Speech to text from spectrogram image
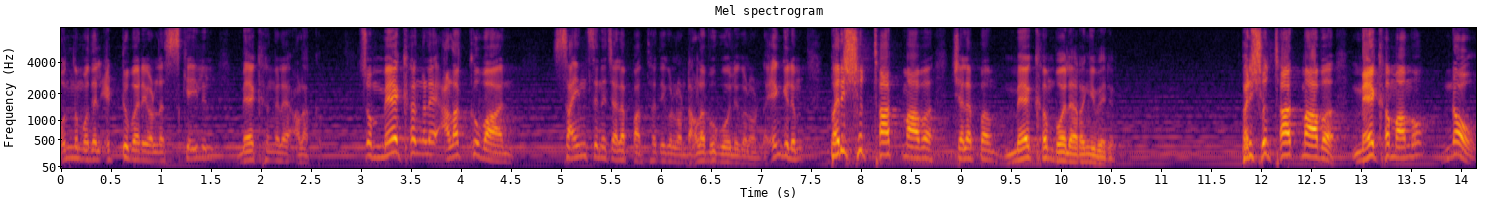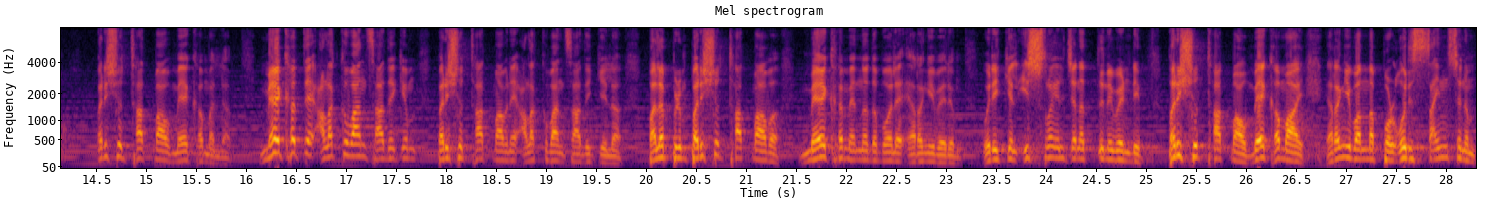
ഒന്ന് മുതൽ എട്ട് വരെയുള്ള സ്കെയിലിൽ മേഘങ്ങളെ അളക്കും. സോ മേഘങ്ങളെ അളക്കുവാൻ സയൻസിന് ചില പദ്ധതികളുണ്ട് അളവുകോലുകളുണ്ട്. എങ്കിലും പരിശുദ്ധാത്മാവ് ചിലപ്പം മേഘം പോലെ ഇറങ്ങി വരും. പരിശുദ്ധാത്മാവ് മേഘമാണോ? നോ പരിശുദ്ധാത്മാവ് മേഘമല്ല. മേഘത്തെ അളക്കുവാൻ സാധിക്കും പരിശുദ്ധാത്മാവിനെ അളക്കുവാൻ സാധിക്കില്ല. പലപ്പോഴും പരിശുദ്ധാത്മാവ് മേഘം എന്നതുപോലെ ഇറങ്ങി വരും. ഒരിക്കൽ ഇസ്രായേൽ ജനത്തിനു വേണ്ടി പരിശുദ്ധാത്മാവ് മേഘമായി ഇറങ്ങി വന്നപ്പോൾ ഒരു സയൻസിനും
